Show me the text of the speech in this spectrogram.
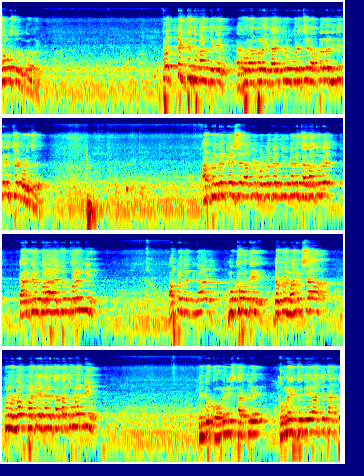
সমস্ত দোকান থেকে। দোকান থেকে এখন আপনারা এই কার্যক্রম করেছেন, আপনারা নিজেদের ইচ্ছা করেছেন। আপনাদেরকে এসে রাজীব ভট্টাচার্য এখানে চাঁদা তুলে কার্যক্রম করার আয়োজন করেননি। আপনাদের বিধায়ক, মুখ্যমন্ত্রী ডক্টর মানিক শাহ, কোন লোক পাঠিয়ে এখানে চাঁদা তুলেননি। কিন্তু কমিউনিস্ট থাকলে, কমিউনিস্ট যদি এই রাজ্যে থাকতো,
